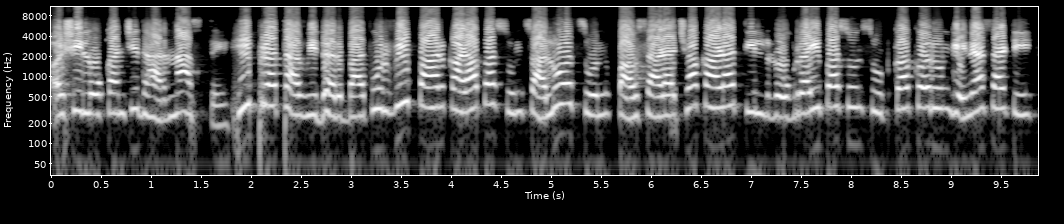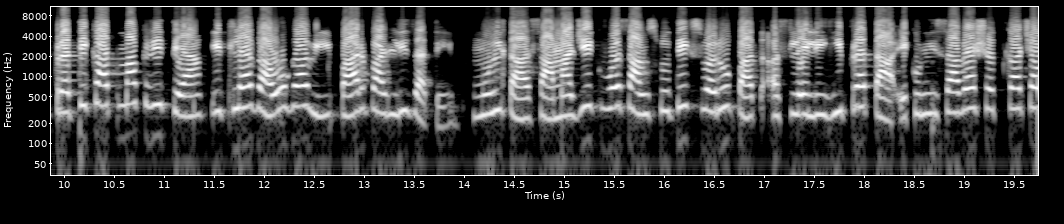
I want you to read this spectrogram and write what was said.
अशी लोकांची धारणा असते. ही प्रथा विदर्भात पूर्वी पार काळापासून चालू असून पावसाळ्याच्या काळातील रोगराईपासून सुटका करून घेण्यासाठी प्रतिकात्मकरित्या इथल्या गावोगावी पार पाडली जाते. मूलतः सामाजिक व सांस्कृतिक स्वरूपात असलेली ही प्रथा एकोणीसाव्या शतकाच्या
